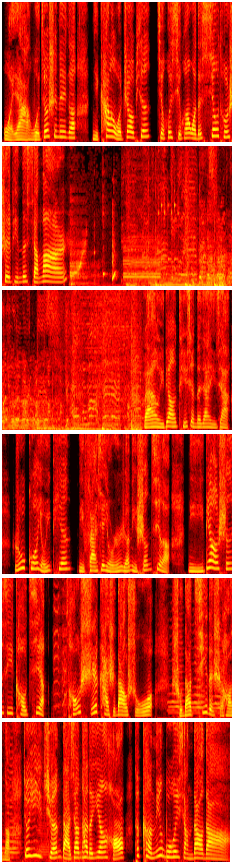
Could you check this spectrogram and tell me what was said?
我呀，我就是那个你看了我照片就会喜欢我的修图水平的小妹儿。哇哦！一定要提醒大家一下，如果有一天你发现有人惹你生气了，你一定要深吸一口气，从十开始倒数，数到七的时候呢，就一拳打向他的咽喉，他肯定不会想到的。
